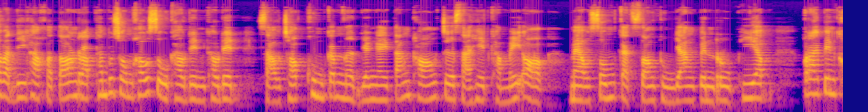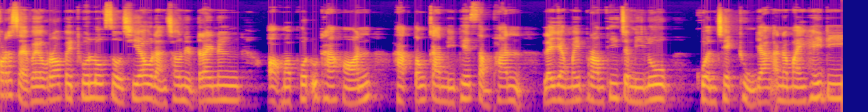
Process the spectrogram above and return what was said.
สวัสดีค่ะ ขอต้อนรับท่านผู้ชมเข้าสู่ข่าวเด่นข่าวเด็ด สาวช็อกคุมกำเนิดยังไงตั้งท้องเจอสาเหตุคำไม่ออก แมวส้มกัดซองถุงยางเป็นรูปเพียบ กลายเป็นกระแสไวรัลไปทั่วโลกโซเชียลหลังชาวเน็ตรายหนึ่ง ออกมาโพสต์อุทาหรณ์หากต้องการมีเพศสัมพันธ์ และยังไม่พร้อมที่จะมีลูก ควรเช็คถุงยางอนามัยให้ดี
